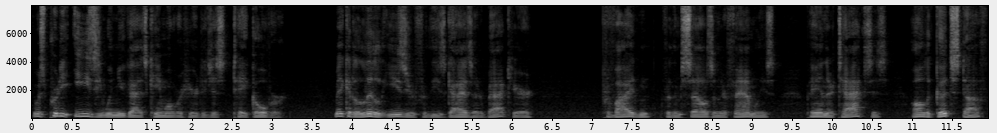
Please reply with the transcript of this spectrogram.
It was pretty easy when you guys came over here to just take over. Make it a little easier for these guys that are back here, providing for themselves and their families, paying their taxes, all the good stuff.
